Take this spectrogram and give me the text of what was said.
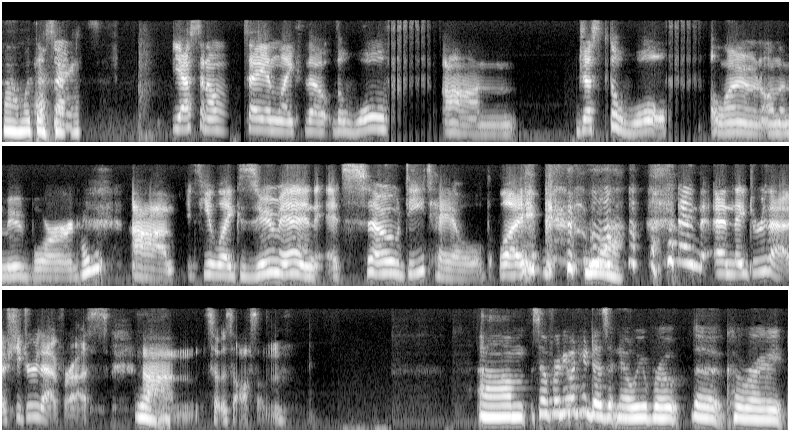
um, with their Also- things. Yes, and I was saying like the the wolf, um, just the wolf alone on the mood board. Um, if you like zoom in, it's so detailed. Like Yeah. and and they drew that. She drew that for us. Yeah. Um, so it was awesome. Um, so for anyone who doesn't know, we wrote the co-write.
